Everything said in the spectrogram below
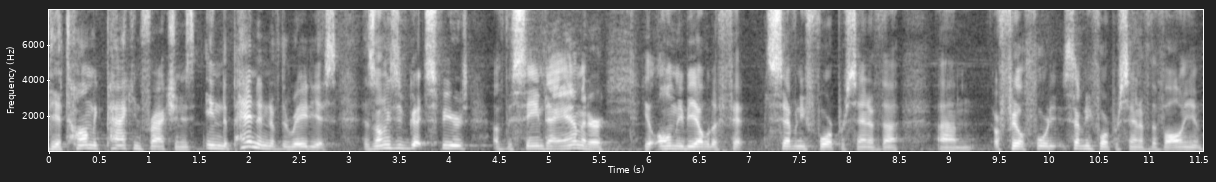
The atomic packing fraction is independent of the radius. As long as you've got spheres of the same diameter, you'll only be able to fit 74% of the, um, or fill 74% of the volume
